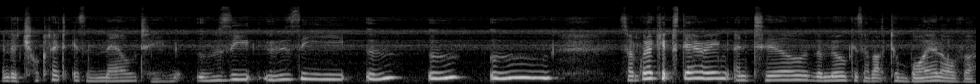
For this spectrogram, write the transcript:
and the chocolate is melting. Oozy, oozy, ooh, ooh, ooh. So I'm going to keep stirring until the milk is about to boil over.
